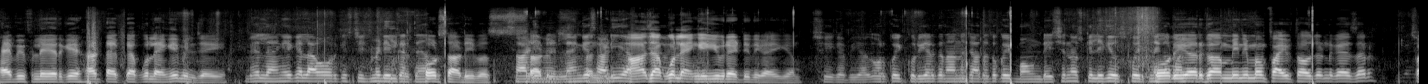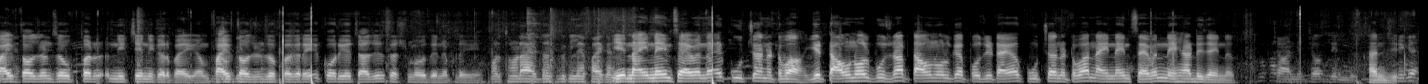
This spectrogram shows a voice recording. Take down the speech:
हैवी फ्लेयर के हर टाइप के आपको लहंगे मिल जाएगी। भैया लहंगे के अलावा और किस चीज़ में डील करते हैं और साड़ी बस साड़ी लहंगे हाँ साड़ी आज आपको लहंगे की वैरायटी दिखाएगी हम। ठीक है भैया और कोई कुरियर कराना चाहता है तो कोई बाउंडेशन है उसके लिए उसको इतने का मिनिमम फाइव थाउज़ेंड का है सर फाइव थाउज़ेंड से ऊपर नीचे नहीं कर पाएँगे हम। फाइव थाउज़ेंड से ऊपर करेंगे कोरियर चार्जेस कस्टमर को देने पड़ेंगे। और थोड़ा एड्रेस भी क्लेरिफाई कर। ये 997 है कूचा नटवा। ये टाउन हॉल पूछना आप टाउन हॉल के अपोजिट आएगा कूचा नटवा 997 नेहा डिज़ाइनर चांदनी चौक दिल्ली। हाँ जी। ठीक है?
